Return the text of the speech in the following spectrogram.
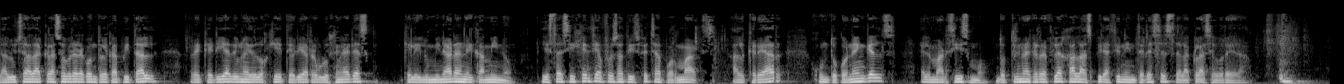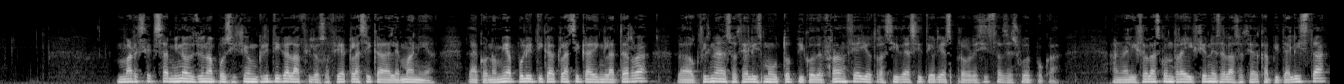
La lucha de la clase obrera contra el capital requería de una ideología y teorías revolucionarias que le iluminaran el camino, y esta exigencia fue satisfecha por Marx, al crear, junto con Engels, el marxismo, doctrina que refleja la aspiración e intereses de la clase obrera. Marx examinó desde una posición crítica la filosofía clásica de Alemania, la economía política clásica de Inglaterra, la doctrina del socialismo utópico de Francia y otras ideas y teorías progresistas de su época, analizó las contradicciones de la sociedad capitalista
